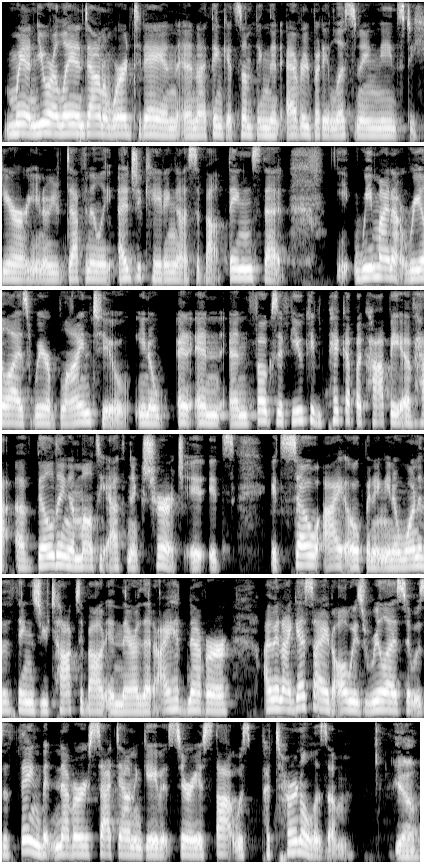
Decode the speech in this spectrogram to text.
man, you are laying down a word today. And, and I think it's something that everybody listening needs to hear. You know, you're definitely educating us about things that we might not realize we're blind to, you know, and, and, and folks, if you could pick up a copy of, of building a multi-ethnic church, it, it's, it's so eye opening. You know, one of the things you talked about in there that I had never, I mean, I guess I had always realized it was a thing, but never sat down and gave it serious thought was paternalism. Yeah.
